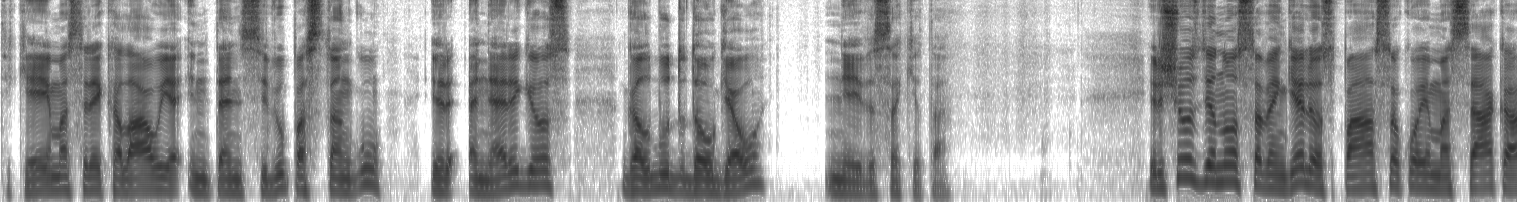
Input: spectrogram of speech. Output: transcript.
Tikėjimas reikalauja intensyvių pastangų ir energijos, galbūt daugiau nei visa kita. Ir šios dienos Evangelijos pasakojimas seka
